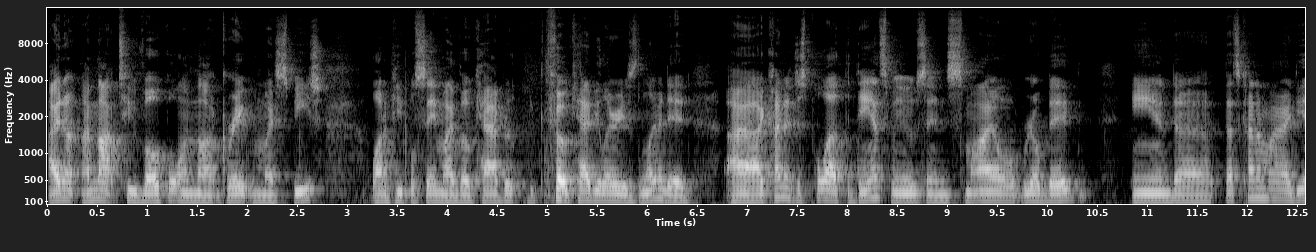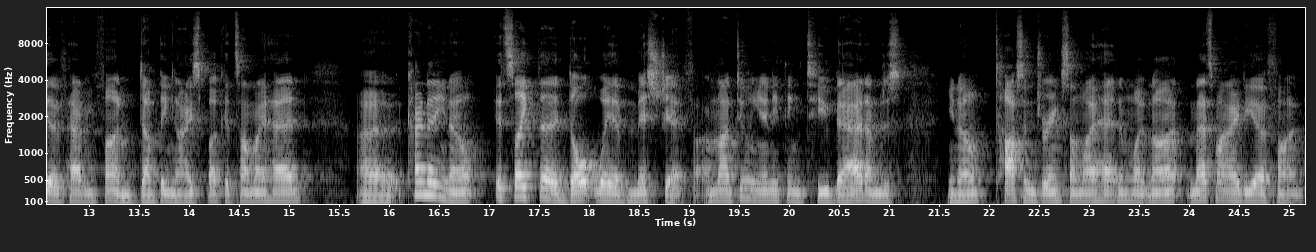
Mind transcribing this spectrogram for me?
I don't. I'm not too vocal. I'm not great with my speech. A lot of people say my vocabulary vocabulary is limited. Uh, I kind of just pull out the dance moves and smile real big, and uh, that's kind of my idea of having fun. Dumping ice buckets on my head. Uh, kind of, you know, it's like the adult way of mischief. I'm not doing anything too bad. I'm just, you know, tossing drinks on my head and whatnot, and that's my idea of fun.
